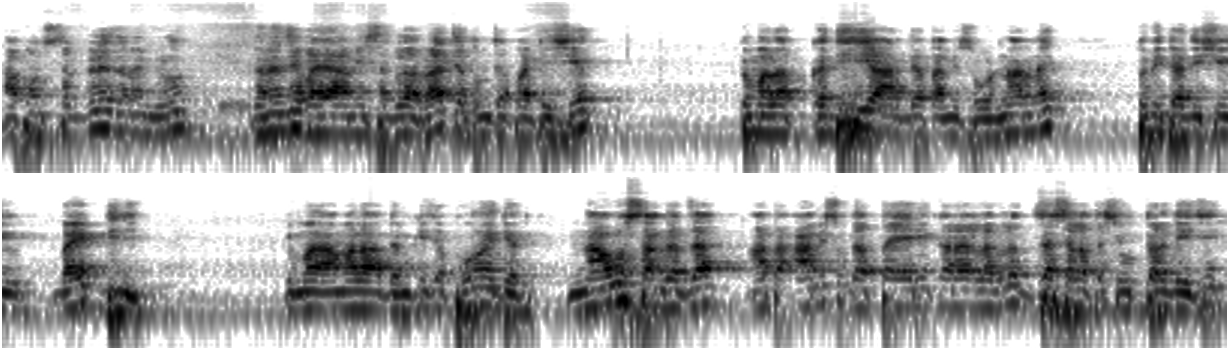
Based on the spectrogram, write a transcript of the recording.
आपण सगळे जण मिळून धनंजय भाई आम्ही सगळं राज्य तुमच्या पाठीशी आहे. तुम्हाला कधीही अर्ध्यात आम्ही सोडणार नाहीत. तुम्ही त्या दिवशी बाईट दिली. किंवा आम्हाला धमकीचे फोन येतात नावच सांगत जा. आता आम्ही सुद्धा तयारी करायला लागलो. जशाला तशी उत्तर द्यायची.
